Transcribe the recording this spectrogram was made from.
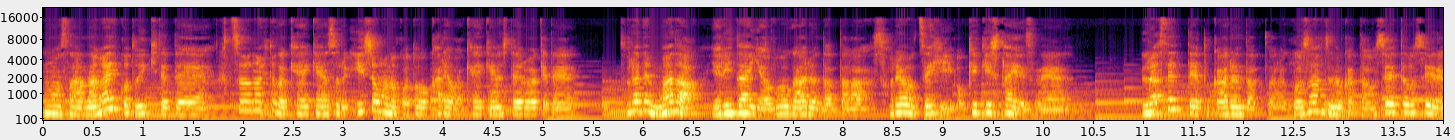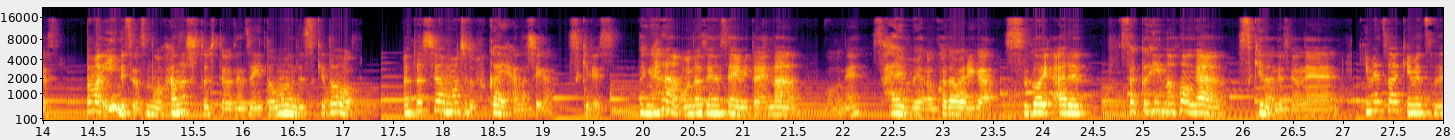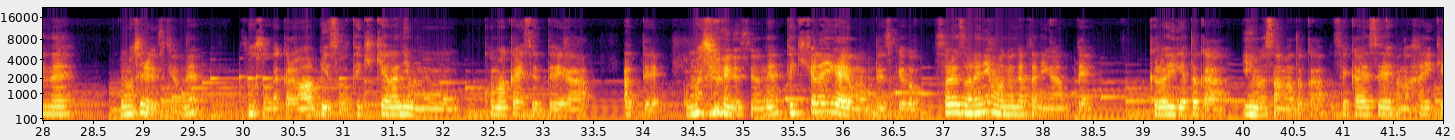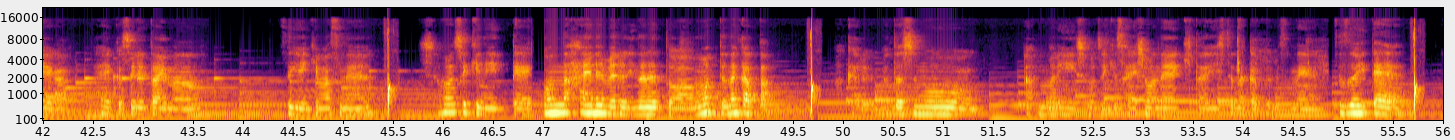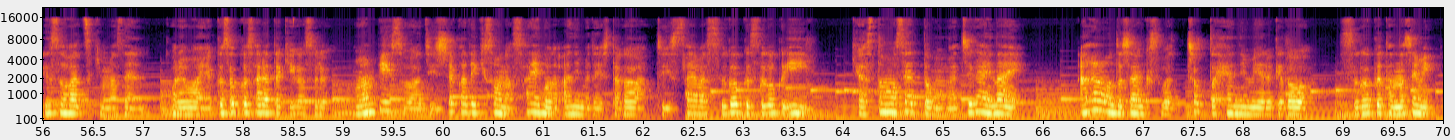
もうさ長いこと生きてて普通の人が経験する以上のことを彼は経験しているわけでそれでまだやりたい野望があるんだったらそれをぜひお聞きしたいですね。裏設定とかあるんだったらご存知の方教えてほしいです。まあいいんですよ。その話としては全然いいと思うんですけど私はもうちょっと深い話が好きです。だから小田先生みたいなこうね細部へのこだわりがすごいある作品の方が好きなんですよね。鬼滅は鬼滅でね面白いですけどね。そうそうだからワンピースは敵キャラにも細かい設定があって面白いですよね。敵キャラ以外もですけどそれぞれに物語があって黒ひげとかイム様とか世界政府の背景が早く知りたいな。次いきますね。正直に言ってこんなハイレベルになるとは思ってなかった。わかる。私もあんまり正直最初はね期待してなかったですね。続いて嘘はつきません。これは約束された気がする。ワンピースは実写化できそうな最後のアニメでしたが実際はすごくすごくいい。キャストもセットも間違いない。アーロンとシャンクスはちょっと変に見えるけどすごく楽しみ。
